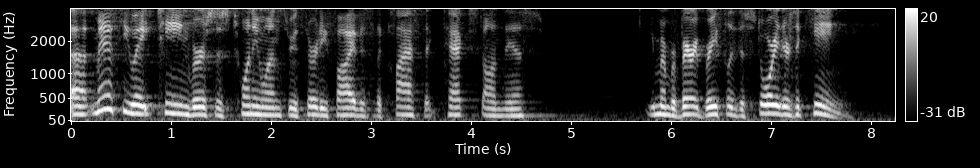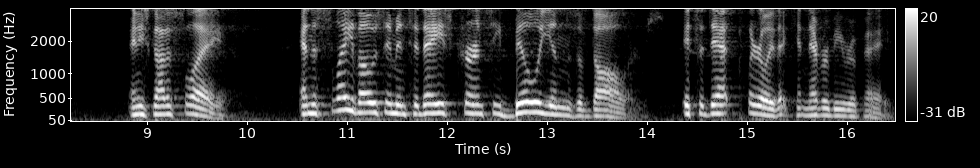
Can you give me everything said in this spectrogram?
Uh, Matthew 18, verses 21 through 35 is the classic text on this. You remember very briefly the story there's a king, and he's got a slave. And the slave owes him in today's currency billions of dollars. It's a debt, clearly, that can never be repaid.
